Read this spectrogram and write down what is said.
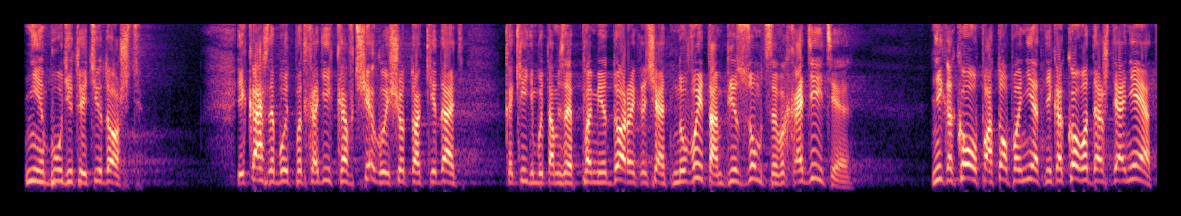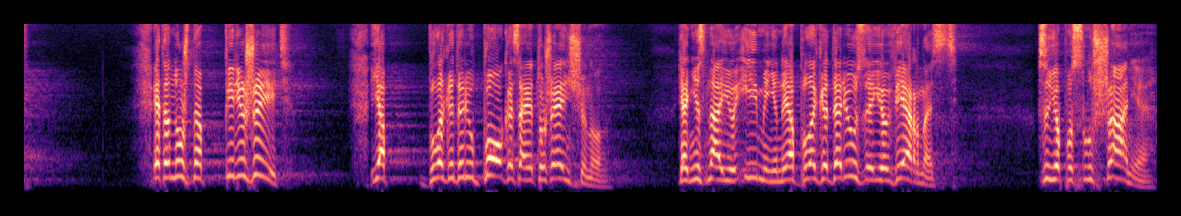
не будет идти дождь. И каждый будет подходить к ковчегу, еще то кидать какие-нибудь там, не знаю, помидоры и кричать, ну вы там безумцы, выходите. Никакого потопа нет, никакого дождя нет. Это нужно пережить. Я благодарю Бога за эту женщину. Я не знаю ее имени, но я благодарю за ее верность, за ее послушание,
